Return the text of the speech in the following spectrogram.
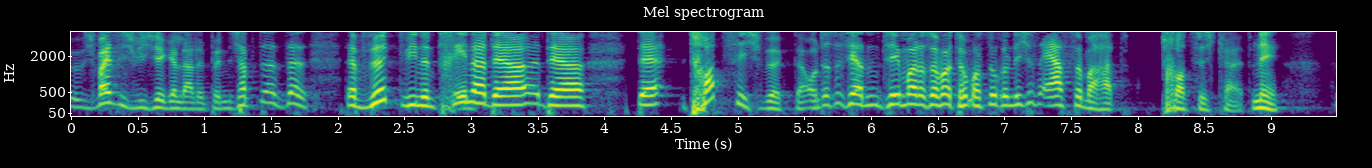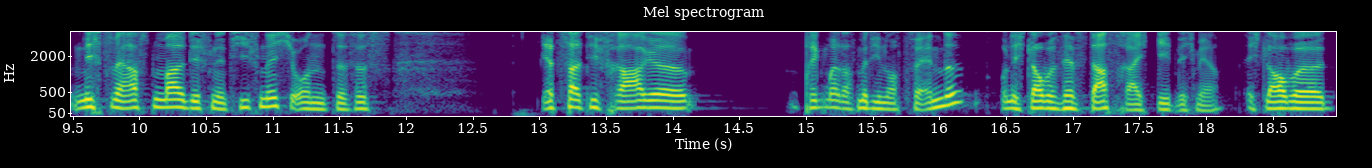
Ich weiß nicht, wie ich hier gelandet bin. Ich hab, der, der, der wirkt wie ein Trainer, der, der, der trotzig wirkt da. Und das ist ja ein Thema, das aber Thomas Tuchel nicht das erste Mal hat. Trotzigkeit. Nee, nicht zum ersten Mal, definitiv nicht. Und es ist jetzt halt die Frage, bringt man das mit ihm noch zu Ende? Und ich glaube, selbst das reicht, geht nicht mehr. Ich glaube,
